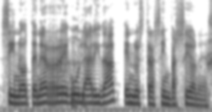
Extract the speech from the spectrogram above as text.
sino tener regularidad en nuestras inversiones.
